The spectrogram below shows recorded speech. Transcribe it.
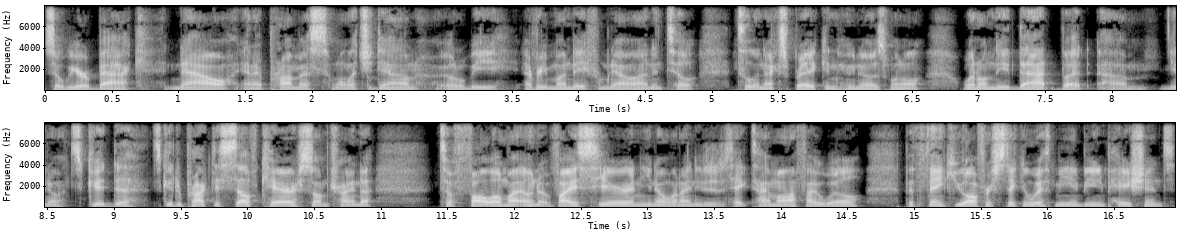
So we are back now, and I promise I won't let you down. It'll be every Monday from now on until until the next break, and who knows when I'll when I'll need that. But um, you know, it's good to it's good to practice self care. So I'm trying to to follow my own advice here. And, you know, when I needed to take time off, I will. But thank you all for sticking with me and being patient.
